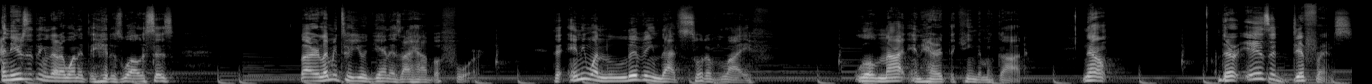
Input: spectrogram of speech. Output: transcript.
And here's the thing that I wanted to hit as well. It says, Larry, let me tell you again, as I have before, that anyone living that sort of life will not inherit the kingdom of God. Now, there is a difference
